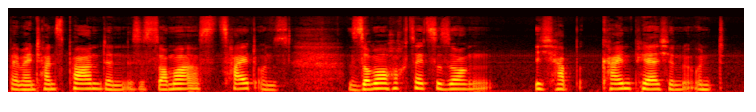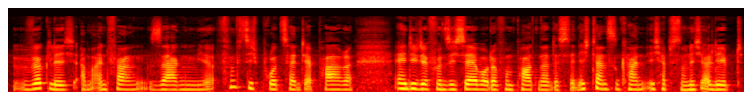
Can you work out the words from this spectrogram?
bei meinen Tanzpaaren, denn es ist Sommerszeit und Sommerhochzeitssaison. Ich habe kein Pärchen und wirklich am Anfang sagen mir 50 Prozent der Paare, entweder von sich selber oder vom Partner, dass er nicht tanzen kann. Ich habe es noch nicht erlebt,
